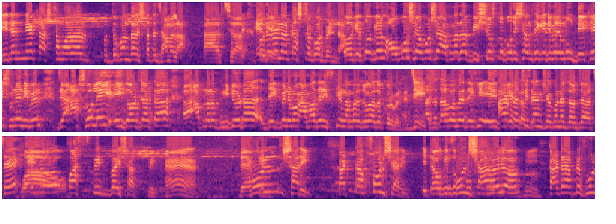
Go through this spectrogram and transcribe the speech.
ডিজাইন নিয়ে কাস্টমার আর দোকানদারের সাথে ঝামেলা। আচ্ছা এই ধরনের কাজটা করবেন না। ওকে তো অবশ্যই অবশ্যই আপনারা বিশ্বস্ত প্রতিষ্ঠান থেকে নেবেন এবং দেখে শুনে নেবেন যে আসলেই এই দরজাটা আপনারা ভিডিওটা দেখবেন এবং আমাদের স্ক্রিন নাম্বারে যোগাযোগ করবেন। জি। আচ্ছা তারপর দেখি এই আর দিকে একটা একটা চিটাং সেগুনের দরজা আছে। এই ফিট বাই ফিট হ্যাঁ দেখেন। শাড়ি। কাঠটা ফুল শাড়ি। এটাও কিন্তু ফুল সার হইল design। আপনি ফুল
